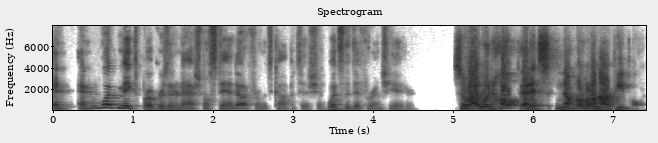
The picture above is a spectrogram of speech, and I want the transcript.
And and what makes Brokers International stand out from its competition? What's the differentiator? So I would hope that it's number one, our people.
